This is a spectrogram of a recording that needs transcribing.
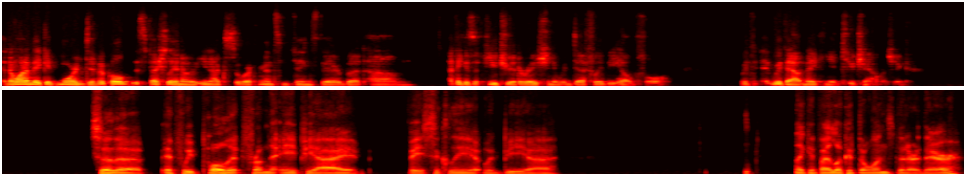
I don't want to make it more difficult, especially I know Enoch's still working on some things there, but um I think as a future iteration, it would definitely be helpful with without making it too challenging. So the, if we pull it from the API, basically it would be, uh, like if I look at the ones that are there,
